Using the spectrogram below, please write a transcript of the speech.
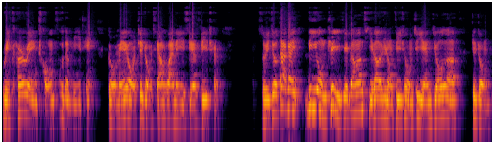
recurring 重复的 meeting，有没有这种相关的一些 feature？所以就大概利用这一些刚刚提到的这种 feature，我们去研究了这种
